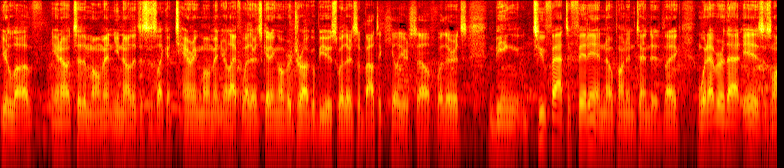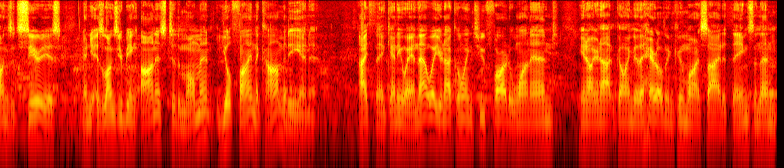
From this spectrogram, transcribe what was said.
your love, you know, to the moment. You know that this is like a tearing moment in your life, whether it's getting over drug abuse, whether it's about to kill yourself, whether it's being too fat to fit in, no pun intended. Like whatever that is, as long as it's serious and as long as you're being honest to the moment, you'll find the comedy in it. I think anyway, and that way you're not going too far to one end. You know, you're not going to the Harold and Kumar side of things, and then,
